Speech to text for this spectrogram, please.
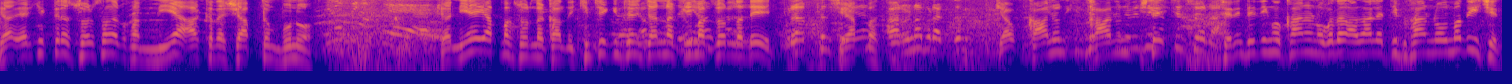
Ya erkeklere sorsalar bakalım niye arkadaş yaptın bunu? Ya niye yapmak zorunda kaldın? Kimse kimsenin canına kıymak zorunda değil. Bıraksın şeye, Yapma. kanuna bıraksın. Ya kanun kanun Cebine işte sonra. senin dediğin o kanun o kadar adaletli bir kanun olmadığı için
